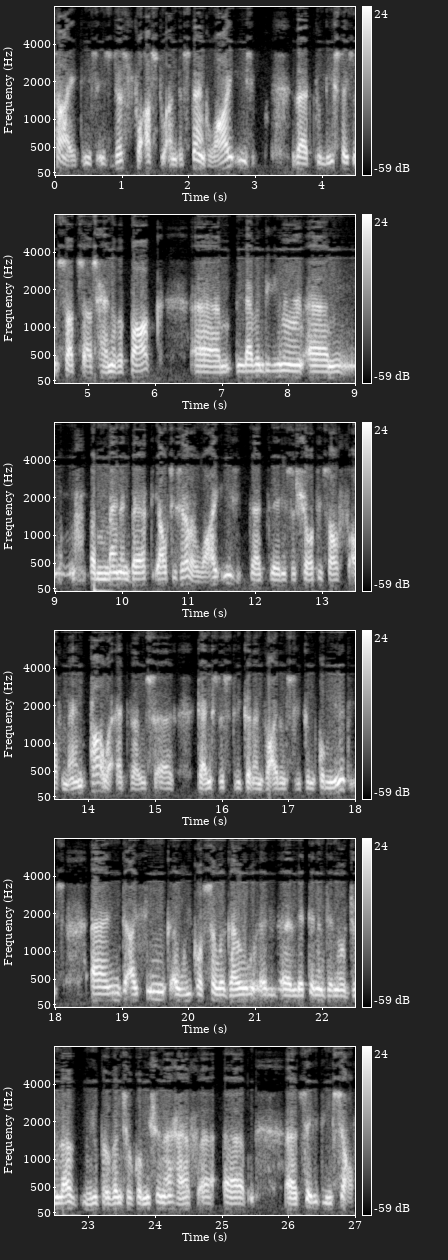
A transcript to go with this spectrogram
side is, is just for us to understand why is it that police stations such as Hanover Park, um, Lavender Hill, um, Manenberg, Elsies River. Why is it that there is a shortage of, of manpower at those uh, gangster-stricken and violence-stricken communities? And I think a week or so ago, uh, uh, Lieutenant General Jula, new provincial commissioner, have uh, uh, uh, said it himself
